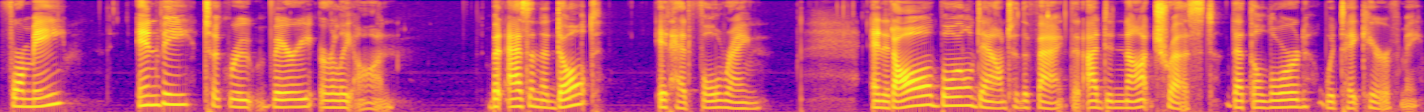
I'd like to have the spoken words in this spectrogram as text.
For me, envy took root very early on. But as an adult, it had full reign. And it all boiled down to the fact that I did not trust that the Lord would take care of me.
